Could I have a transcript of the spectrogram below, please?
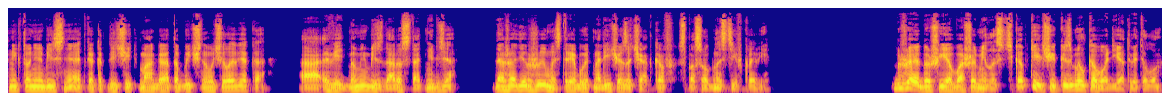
никто не объясняет, как отличить мага от обычного человека, а ведьмами без дара стать нельзя. Даже одержимость требует наличия зачатков способностей в крови. «Гжегош я, ваша милость, коптильщик из мелководья», — ответил он.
